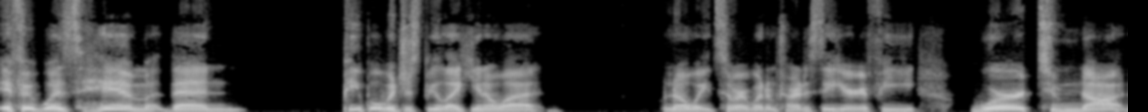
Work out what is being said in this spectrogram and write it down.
if it was him then people would just be like you know what no, wait, sorry. What I'm trying to say here, if he were to not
